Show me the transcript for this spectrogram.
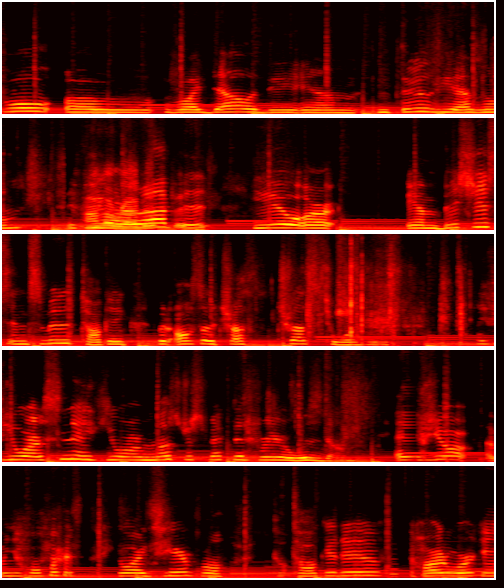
full of vitality and enthusiasm. If I'm you a are rabbit. a rabbit, you are ambitious and smooth talking, but also trust trustworthy. If you are a snake, you are most respected for your wisdom. If you are, I mean, horse, you are cheerful, talkative, hardworking,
